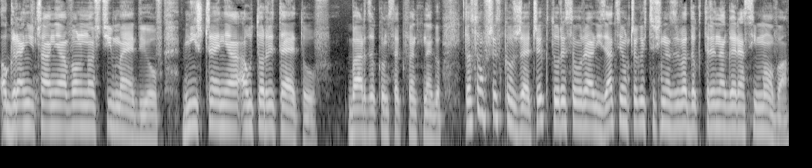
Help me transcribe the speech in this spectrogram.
ograniczania wolności mediów, niszczenia autorytetów bardzo konsekwentnego. To są wszystko rzeczy, które są realizacją czegoś, co się nazywa doktryna Gerasimowa.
